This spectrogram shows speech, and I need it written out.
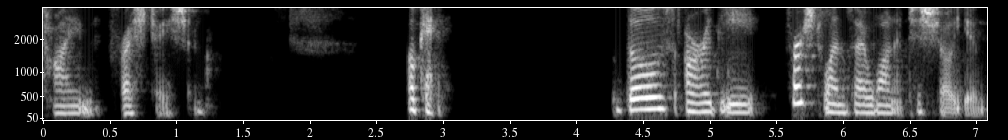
time and frustration. Okay, so those are the first ones I wanted to show you.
